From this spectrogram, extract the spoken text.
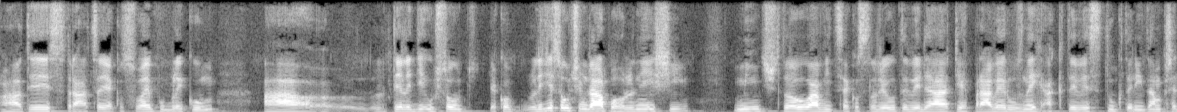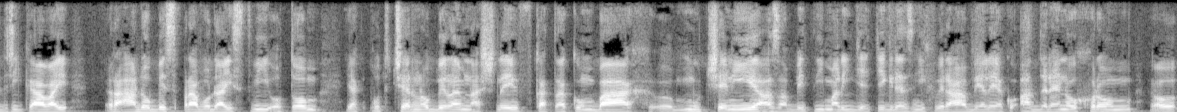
a ty ztrácejí jako svoje publikum a e, ty lidi už jsou, jako lidi jsou čím dál pohodlnější, méně čtou a víc jako sledují ty videa těch právě různých aktivistů, který tam předříkávají rádoby zpravodajství o tom, jak pod Černobylem našli v katakombách e, mučený a zabitý malý děti, kde z nich vyráběli jako adrenochrom jo,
